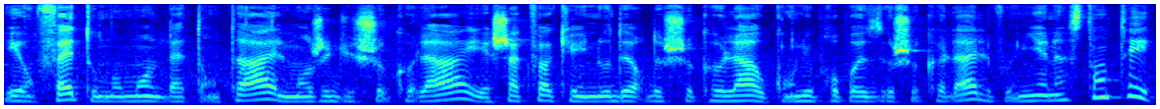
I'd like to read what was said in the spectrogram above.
Et en fait, au moment de l'attentat, elle mangeait du chocolat. Et à chaque fois qu'il y a une odeur de chocolat ou qu'on lui propose de chocolat, elle vomit à l'instant T.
